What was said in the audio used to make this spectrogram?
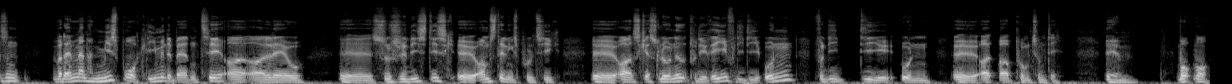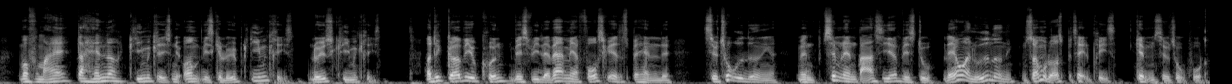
sådan, hvordan man har misbrugt klimadebatten til at, at lave øh, socialistisk øh, omstillingspolitik, øh, og skal slå ned på de rige, fordi de er onde, fordi de er onde, øh, og, og punktum det. Øhm, hvor, hvor, hvor for mig, der handler klimakrisen jo om, at vi skal løbe klimakrisen, løse klimakrisen. Og det gør vi jo kun, hvis vi lader være med at forskelsbehandle CO2-udledninger, men simpelthen bare siger, at hvis du laver en udledning, så må du også betale prisen gennem CO2-kvoter.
